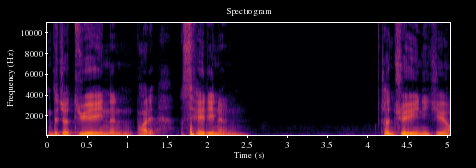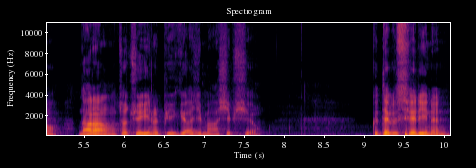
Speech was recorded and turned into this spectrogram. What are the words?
근데 저 뒤에 있는 바리, 세리는 전 죄인이지요. 나랑 저 죄인을 비교하지 마십시오. 그때 그 세리는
